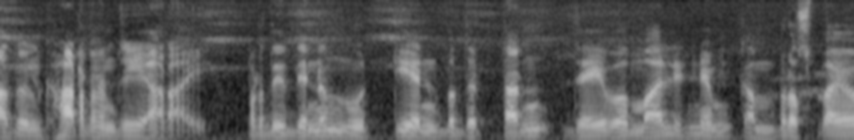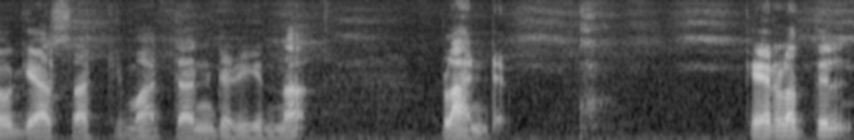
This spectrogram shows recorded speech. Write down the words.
അത് ഉദ്ഘാടനം ചെയ്യാറായി. പ്രതിദിനം നൂറ്റി എൺപത് ടൺ ജൈവമാലിന്യം കംപ്രസ് ബയോഗ്യാസ് ആക്കി മാറ്റാൻ കഴിയുന്ന പ്ലാന്റ്. കേരളത്തിൽ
